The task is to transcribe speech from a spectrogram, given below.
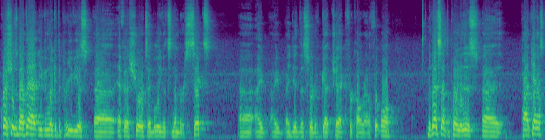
questions about that, you can look at the previous uh, FS shorts. I believe it's number six. Uh, I, I, I did this sort of gut check for Colorado football. But that's not the point of this uh, podcast.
